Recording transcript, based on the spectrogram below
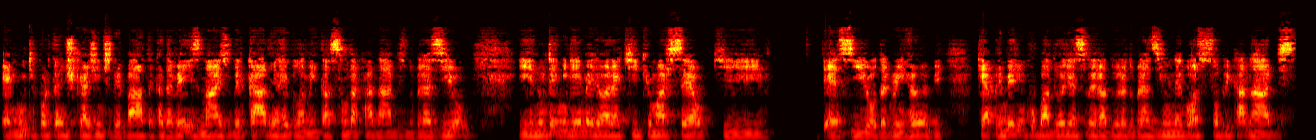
É muito importante que a gente debata cada vez mais o mercado e a regulamentação da cannabis no Brasil. E não tem ninguém melhor aqui que o Marcel, que é CEO da Green Hub, que é a primeira incubadora e aceleradora do Brasil em negócios sobre cannabis.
